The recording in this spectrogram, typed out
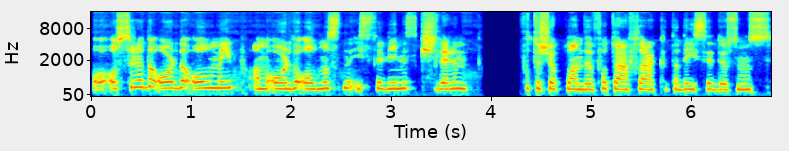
O, o sırada orada olmayıp ama orada olmasını istediğiniz kişilerin photoshoplandığı fotoğraflar hakkında ne hissediyorsunuz?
